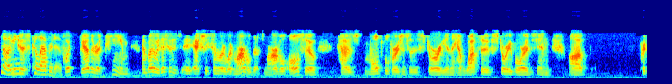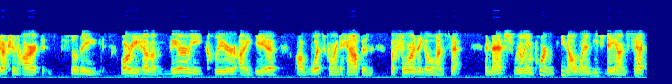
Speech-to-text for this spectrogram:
No, I he mean just it's collaborative. Put together a team, and by the way, this is actually similar to what Marvel does. Marvel also has multiple versions of the story, and they have lots of storyboards and uh, production art. So they already have a very clear idea of what's going to happen before they go on set. And that's really important, you know, when each day on set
